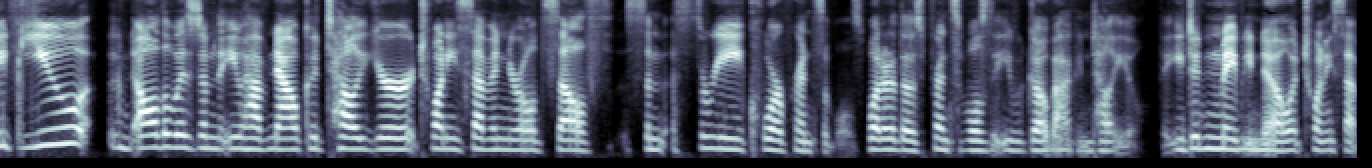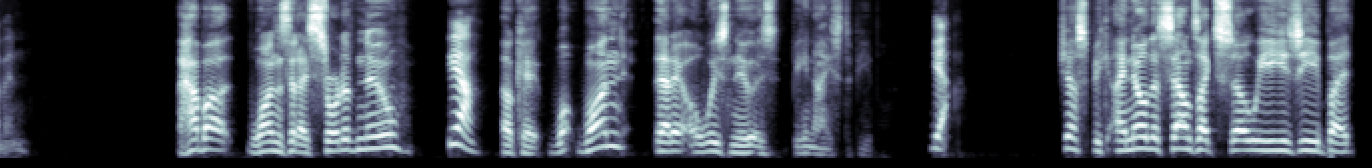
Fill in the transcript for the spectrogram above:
If you, all the wisdom that you have now, could tell your 27 year old self some three core principles, what are those principles that you would go back and tell you that you didn't maybe know at 27? How about ones that I sort of knew? Yeah. Okay. wh- One that I always knew is be nice to people. Yeah. Just be, I know that sounds like so easy, but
